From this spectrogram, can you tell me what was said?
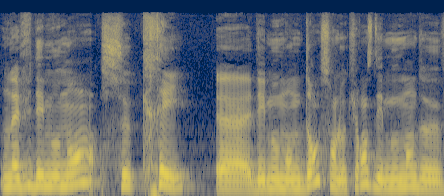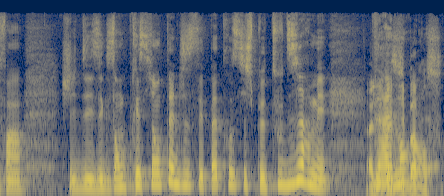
on a vu des moments se créer euh, des moments de danse, en l'occurrence des moments de. Enfin, j'ai des exemples précis en tête, je ne sais pas trop si je peux tout dire, mais. Allez, vas-y, balance.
